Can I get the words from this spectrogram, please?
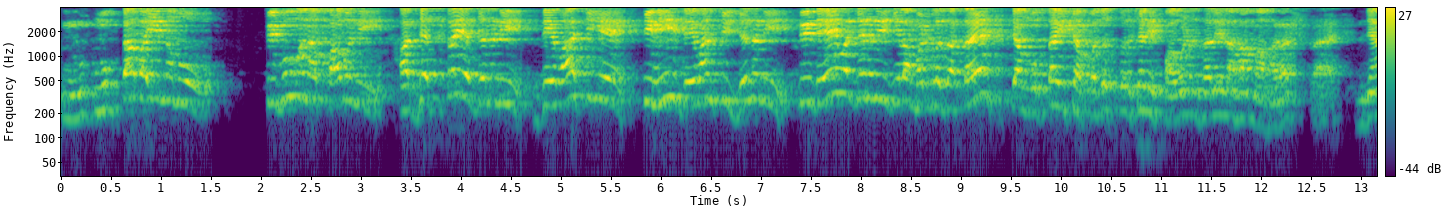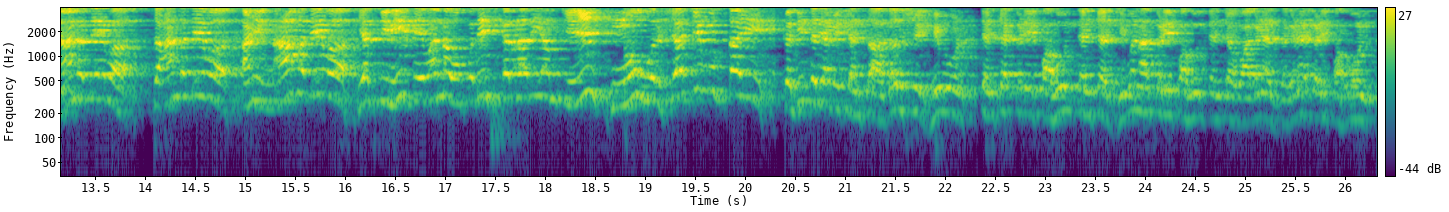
मुक्ताबाई नमो. त्रिभुवन पावनी अध्यत्रय जननी देवाची ये तिन्ही देवांची जननी त्रिदेव जननी जिला म्हटलं जात आहे त्या मुक्ताईच्या पदस्पर्शाने पावन झालेला हा महाराष्ट्र आहे. ज्ञानदेव चांददेव आणि नामदेव या तिन्ही देवांना उपदेश करणारी आमची नऊ वर्षाची मुक्ताई. कधीतरी आम्ही त्यांचा आदर्श घेऊन त्यांच्याकडे पाहून त्यांच्या जीवनाकडे पाहून त्यांच्या वागण्या जगण्याकडे पाहून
